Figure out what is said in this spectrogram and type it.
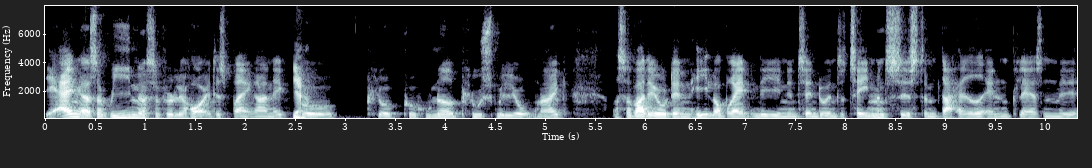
Ja, ikke? altså Wien er selvfølgelig højdespringeren ikke? Ja. På, på, på 100 plus millioner. Ikke? Og så var det jo den helt oprindelige Nintendo Entertainment System, der havde andenpladsen med,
